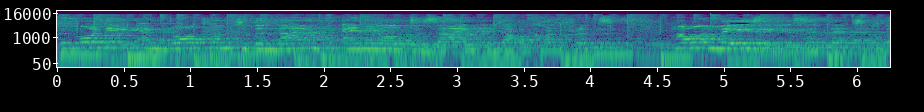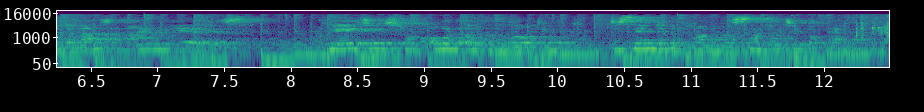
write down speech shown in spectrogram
Good morning and welcome to the ninth annual Design Indaba Conference. How amazing is it that over the last nine years, creators from all over the world have descended upon the southern tip of Africa.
